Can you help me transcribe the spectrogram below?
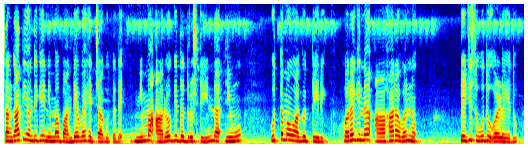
ಸಂಗಾತಿಯೊಂದಿಗೆ ನಿಮ್ಮ ಬಾಂಧವ್ಯ ಹೆಚ್ಚಾಗುತ್ತದೆ. ನಿಮ್ಮ ಆರೋಗ್ಯದ ದೃಷ್ಟಿಯಿಂದ ನೀವು ಉತ್ತಮವಾಗುತ್ತೀರಿ. ಹೊರಗಿನ ಆಹಾರವನ್ನು ತ್ಯಜಿಸುವುದು ಒಳ್ಳೆಯದು.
